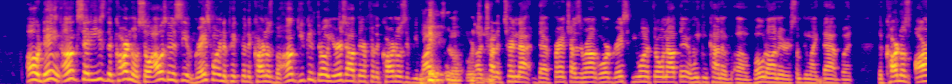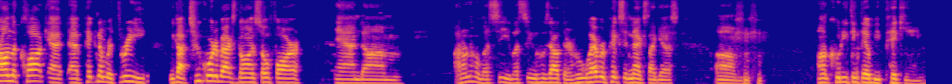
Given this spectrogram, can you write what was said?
oh dang! Unc said he's the Cardinals. So I was going to see if Grace wanted to pick for the Cardinals, but Unc, you can throw yours out there for the Cardinals if you like. uh, try to turn that that franchise around, or Grace, if you want to throw one out there, and we can kind of uh, vote on it or something like that. But the Cardinals are on the clock at at pick number three. We got two quarterbacks gone so far, and um, I don't know. Let's see. Let's see who's out there. Whoever picks it next, I guess. Um, Unc, who do you think they'll be picking?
